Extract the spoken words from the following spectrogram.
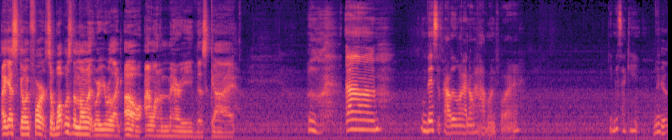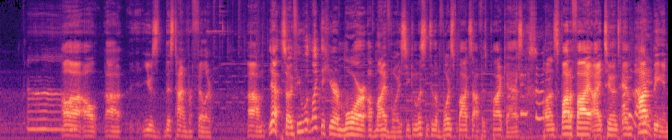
I guess going forward, so what was the moment where you were like, "Oh, I want to marry this guy"? Um, this is probably one I don't have one for. Give me a second. You're good. Um, I'll uh, I'll uh, use this time for filler. Um, yeah, so if you would like to hear more of my voice, you can listen to the Voice Box Office podcast on Spotify, iTunes, and me about it. Podbean.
